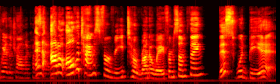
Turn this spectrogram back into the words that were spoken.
where the trauma comes and in." out of all the times for Reed to run away from something, this would be it.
